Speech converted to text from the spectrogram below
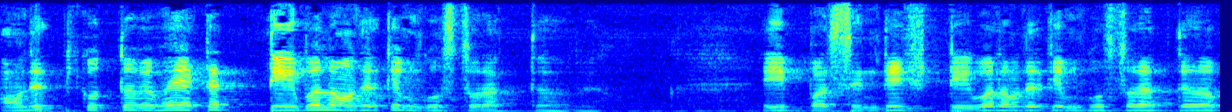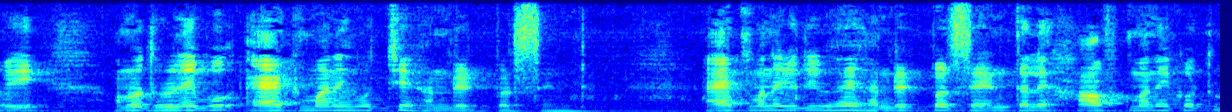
আমাদের কী করতে হবে ভাই? একটা টেবল আমাদেরকে মুখস্থ রাখতে হবে। এই পার্সেন্টেজ টেবল আমাদেরকে মুখস্থ রাখতে হবে। আমরা ধরে নেব এক মানে হচ্ছে হান্ড্রেড পার্সেন্ট এক মানে যদি ভাই হান্ড্রেড পার্সেন্ট তাহলে হাফ মানে কত?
